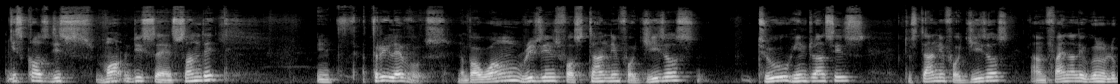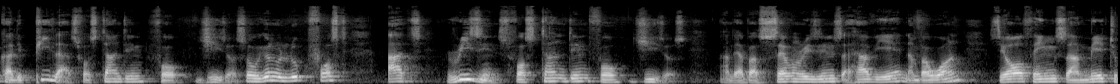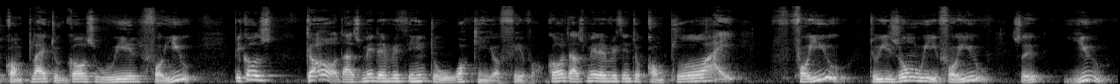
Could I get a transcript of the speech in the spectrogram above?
discussed this this uh, Sunday in th- three levels. Number one, reasons for standing for Jesus. Two, hindrances to standing for Jesus. And finally, we're going to look at the pillars for standing for Jesus. So we're going to look first at reasons for standing for Jesus. And there are about seven reasons I have here. Number one, see, all things are made to comply to God's will for you. Because God has made everything to work in your favor. God has made everything to comply for you, to his own will for you. So you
